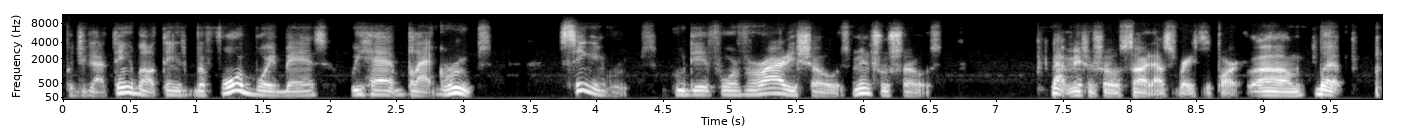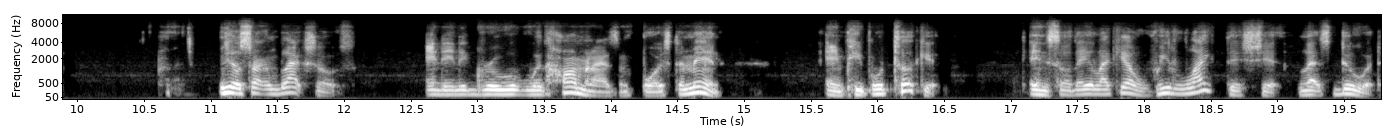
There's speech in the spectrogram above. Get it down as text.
But you got to think about things before boy bands. We had black groups, singing groups who did for variety shows, minstrel shows not minstrel shows. Sorry, that's racist part. Um, but you know, certain black shows, and then it grew with harmonizing Boyz II Men, and people took it, and so they like, yo, we like this shit. Let's do it.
